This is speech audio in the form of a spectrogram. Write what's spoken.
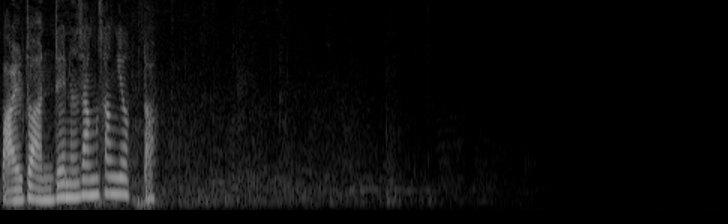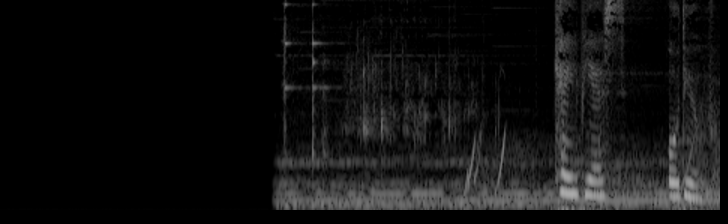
말도 안 되는 상상이었다. KBS 오디오북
